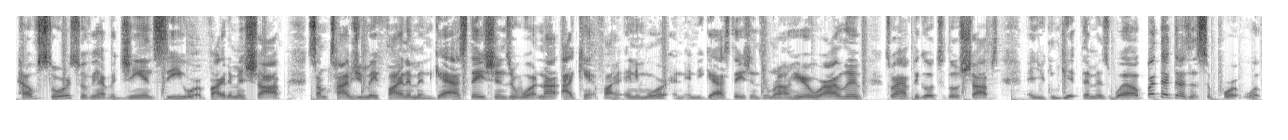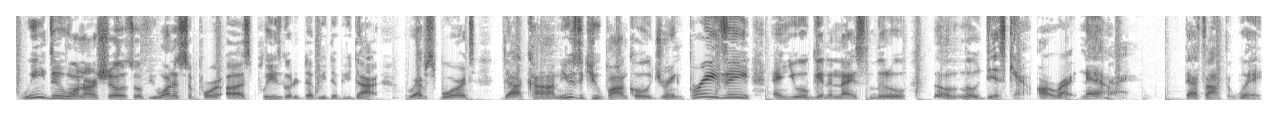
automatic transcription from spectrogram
health store. So if you have a GNC or a vitamin shop, sometimes you may find them in gas stations or whatnot. I can't find any more in any gas stations around here where I live. So I have to go to those shops and you can get them as well. But that doesn't support what we do on our show. So if you want to support us, please go to www.repsports.com. Use the coupon code Drink Breezy, and you will get a nice little little, little discount. All right, now Right. that's out the way.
